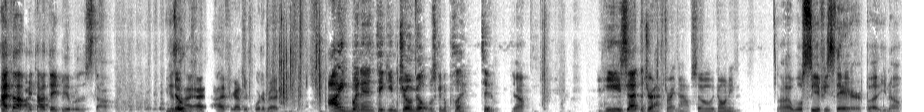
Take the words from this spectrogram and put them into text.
I thought I thought they'd be able to stop. Because Nope. I, I, I forgot their quarterback. I went in thinking Joe Milton was going to play too. Yeah. He's at the draft right now, so don't even. Uh, we'll see if he's there, but you know,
